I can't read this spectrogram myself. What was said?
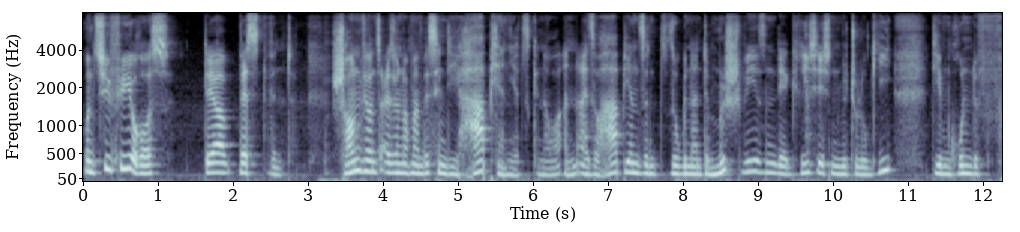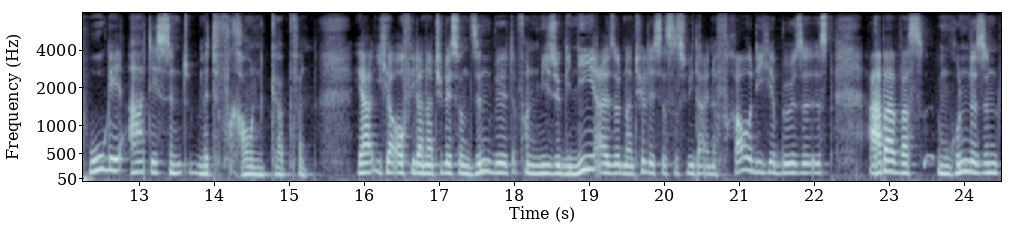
und Zephyros, der Westwind. Schauen wir uns also noch mal ein bisschen die Harpien jetzt genauer an. Also Harpien sind sogenannte Mischwesen der griechischen Mythologie, die im Grunde vogelartig sind mit Frauenköpfen. Ja, hier auch wieder natürlich so ein Sinnbild von Misogynie. Also natürlich ist es wieder eine Frau, die hier böse ist. Aber was im Grunde sind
